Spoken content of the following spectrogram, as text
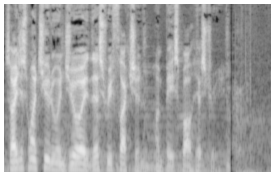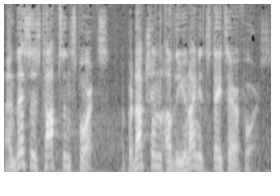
So I just want you to enjoy this reflection on baseball history. And this is Thompson Sports, a production of the United States Air Force.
